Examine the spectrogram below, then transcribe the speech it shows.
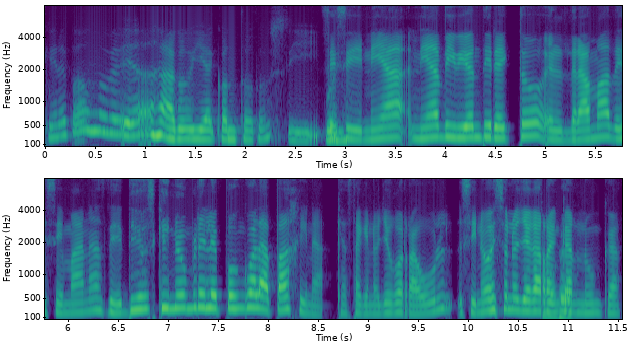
¿Qué le pongo? ¿Qué hago ya con todos? Y, Sí, sí, Nia, Nia vivió en directo el drama de semanas de Dios, ¿qué nombre le pongo a la página? Que hasta que no llegó Raúl, si no, eso no llega a arrancar nunca.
